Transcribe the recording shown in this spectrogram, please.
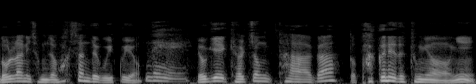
논란이 점점 확산되고 있고요. 네. 여기에 결정타가 또 박근혜 대통령이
